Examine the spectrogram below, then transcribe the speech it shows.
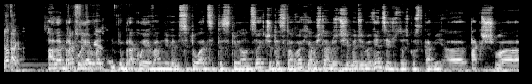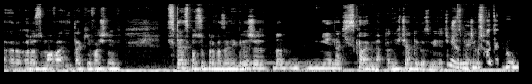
No tak. tak. Ale brakuje, mówiąc- brakuje wam, nie wiem, sytuacji testujących czy testowych. Ja myślałem, że dzisiaj będziemy więcej rzucać kostkami, ale tak szła ro- rozmowa i takie właśnie w, ten sposób prowadzenie gry, że no, nie naciskałem na to, nie chciałem tego zmieniać. Nie, przykład jak był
